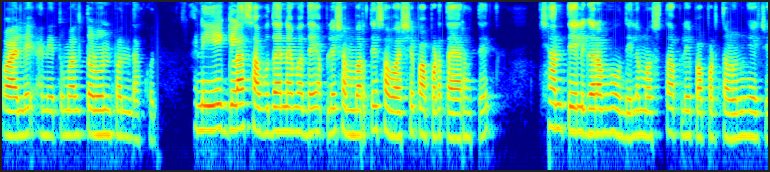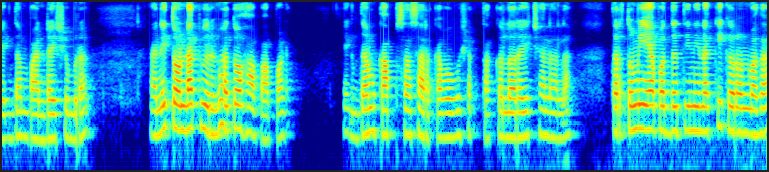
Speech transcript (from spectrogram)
वाळले आणि तुम्हाला तळून पण दाखवते. आणि एक ग्लास साबुदाण्यामध्ये आपले शंभर ते सव्वाशे पापड तयार होते. छान तेल गरम होऊ दिलं. मस्त आपले पापड तळून घ्यायचे. एकदम पांढरे शुभ्र. आणि तोंडात विरघळतो हा पापड. एकदम कापसासारखा बघू शकता. कलरही छान आला. तर तुम्ही या पद्धतीने नक्की करून बघा.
